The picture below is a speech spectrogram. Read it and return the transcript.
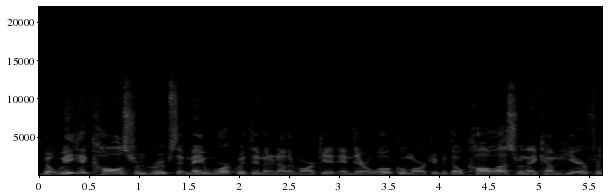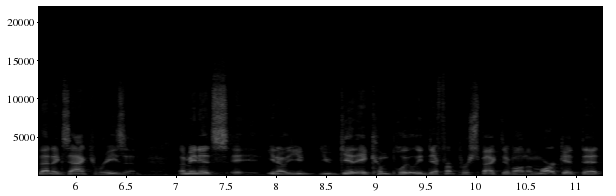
But we get calls from groups that may work with them in another market in their local market, but they'll call us when they come here for that exact reason. I mean, it's it, you know, you you get a completely different perspective on the market that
